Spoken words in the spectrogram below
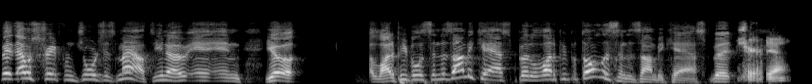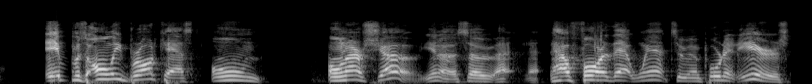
but that was straight from George's mouth, you know, and, and you know. A lot of people listen to ZombieCast, but a lot of people don't listen to ZombieCast. But Sure. Yeah. it was only broadcast on on our show, you know. So uh, how far that went to important ears,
